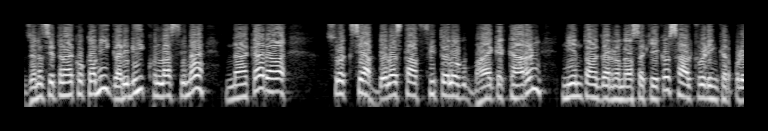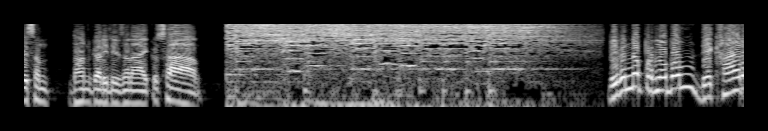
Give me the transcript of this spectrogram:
जनचेतनाको कमी गरिबी खुल्ला सीमा नाका र सुरक्षा व्यवस्था फितलो भएका कारण नियन्त्रण गर्न नसकेको साल ट्रेडिङ कर्पोरेशन धनगढ़ीले जनाएको छ। विभिन्न प्रलोभन देखाएर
